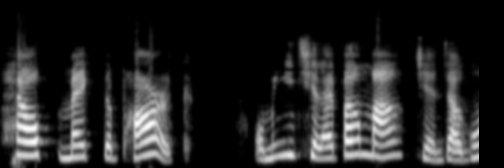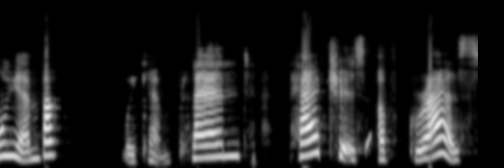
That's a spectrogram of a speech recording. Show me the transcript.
help make the park. 我们一起来帮忙建造公园吧。We can plant patches of grass.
